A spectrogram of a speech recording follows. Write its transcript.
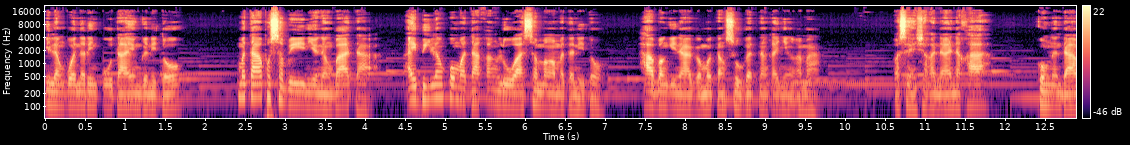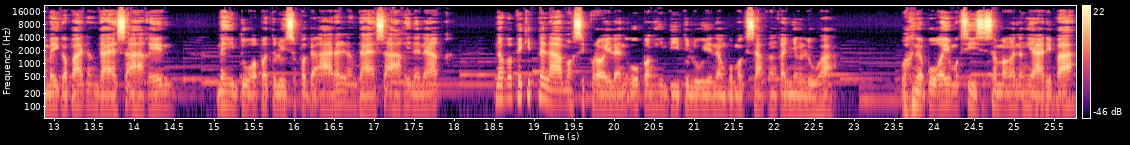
Ilang buwan na rin po tayong ganito. Matapos sabihin yun ng bata, ay biglang pumatak ang luwa sa mga mata nito habang ginagamot ang sugat ng kanyang ama. Pasensya ka na anak ha, kung nandamay ka pa ng dahil sa akin, nahinto ka pa tuloy sa pag-aaral ng dahil sa akin anak. Napapikit na lamang si Froilan upang hindi tuluyan ang bumagsak ang kanyang luha. Huwag na po kayo magsisi sa mga nangyari pa.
